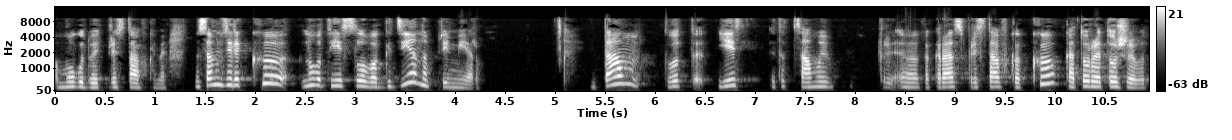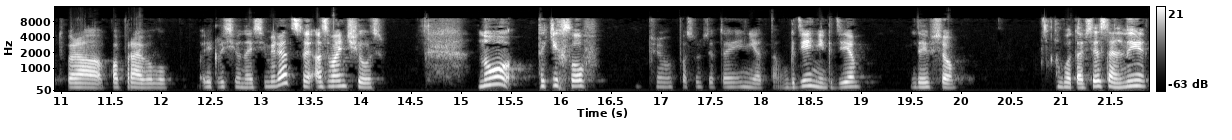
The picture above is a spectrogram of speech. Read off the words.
могут быть приставками. На самом деле, к, ну вот есть слово «где», например, там вот есть этот самый э, как раз приставка «к», которая тоже вот по, правилу регрессивной ассимиляции озвончилась. Но таких слов, по сути, это и нет. Там где, нигде, да и все. Вот, а все остальные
